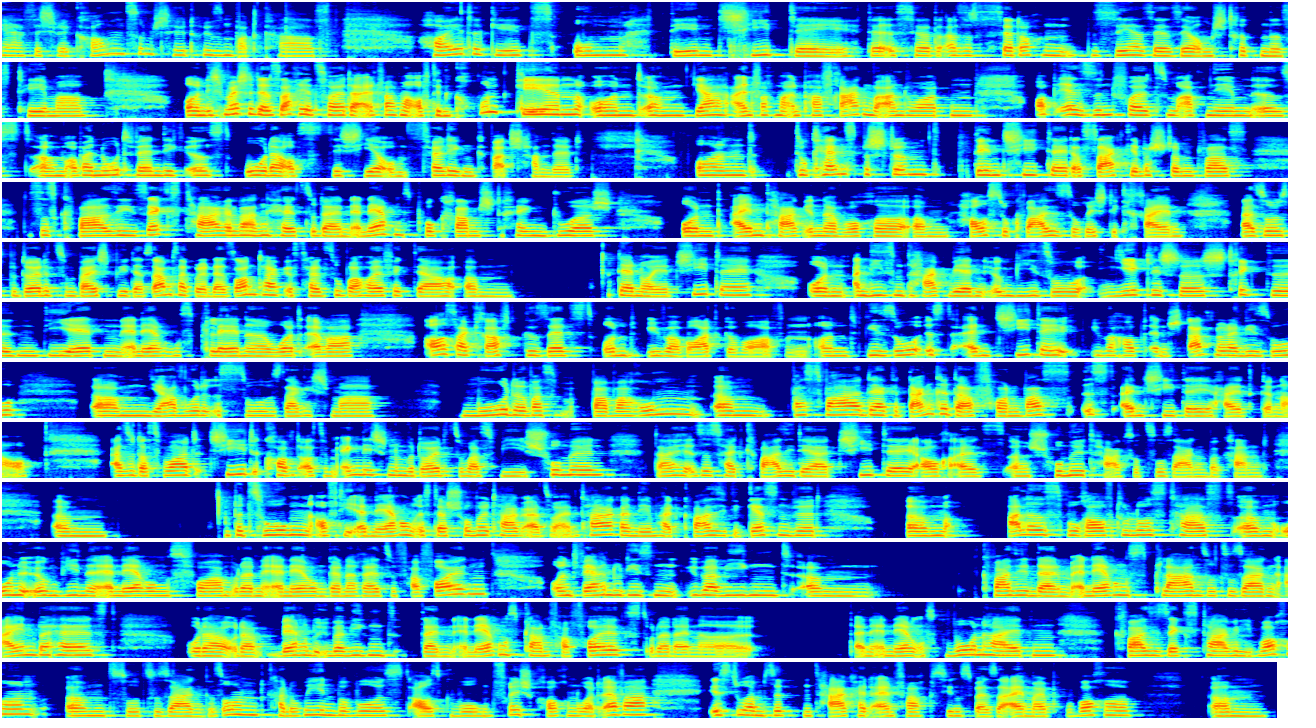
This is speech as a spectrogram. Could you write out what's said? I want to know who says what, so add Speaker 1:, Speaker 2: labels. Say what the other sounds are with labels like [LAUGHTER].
Speaker 1: Herzlich willkommen zum Schilddrüsen-Podcast. Heute geht es um den Cheat Day. Der ist ja, also das ist ja doch ein sehr, sehr, sehr umstrittenes Thema. Und ich möchte der Sache jetzt heute einfach mal auf den Grund gehen und ähm, ja, einfach mal ein paar Fragen beantworten, ob er sinnvoll zum Abnehmen ist, ähm, ob er notwendig ist oder ob es sich hier um völligen Quatsch handelt. Und du kennst bestimmt den Cheat Day, das sagt dir bestimmt was. Das ist quasi sechs Tage lang hältst du dein Ernährungsprogramm streng durch und einen Tag in der Woche ähm, haust du quasi so richtig rein. Also das bedeutet zum Beispiel, der Samstag oder der Sonntag ist halt super häufig der, ähm, der neue Cheat Day und an diesem Tag werden irgendwie so jegliche strikten Diäten, Ernährungspläne, whatever außer Kraft gesetzt und über Bord geworfen. Und wieso ist ein Cheat Day überhaupt entstanden oder wieso ähm, ja, wurde es so, sage ich mal, Mode? Was war, warum, ähm, was war der Gedanke davon? Was ist ein Cheat Day halt genau? Also das Wort Cheat kommt aus dem Englischen und bedeutet sowas wie Schummeln. Daher ist es halt quasi der Cheat Day auch als äh, Schummeltag sozusagen bekannt. Ähm, bezogen auf die Ernährung ist der Schummeltag also ein Tag, an dem halt quasi gegessen wird, ähm, alles, worauf du Lust hast, ähm, ohne irgendwie eine Ernährungsform oder eine Ernährung generell zu verfolgen. Und während du diesen überwiegend ähm, quasi in deinem Ernährungsplan sozusagen einbehältst oder, oder während du überwiegend deinen Ernährungsplan verfolgst oder deine, deine Ernährungsgewohnheiten, quasi sechs Tage die Woche, ähm, sozusagen gesund, kalorienbewusst, ausgewogen, frisch kochen, whatever, isst du am siebten Tag halt einfach, beziehungsweise einmal pro Woche, ähm,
